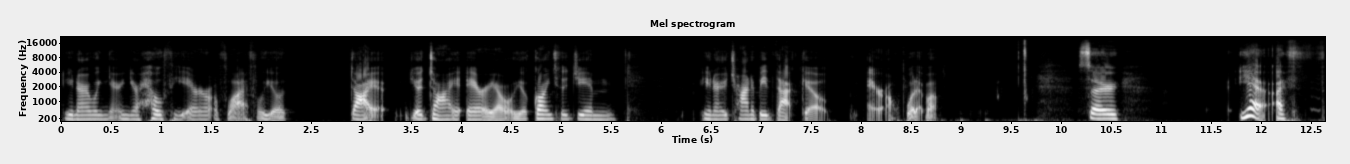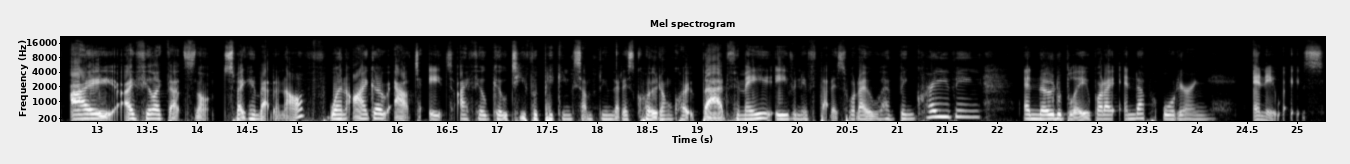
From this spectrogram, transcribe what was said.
you know, when you're in your healthy area of life or your diet, your diet area, or you're going to the gym, you know, trying to be that girl era, whatever. So, yeah, I, f- I, I feel like that's not spoken about enough. When I go out to eat, I feel guilty for picking something that is quote unquote bad for me, even if that is what I have been craving, and notably what I end up ordering anyways.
